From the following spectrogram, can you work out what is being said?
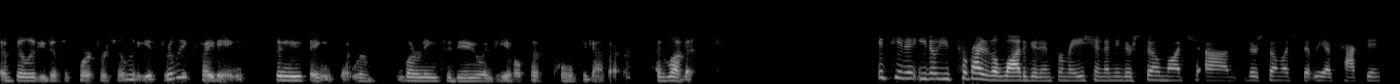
ability to support fertility. It's really exciting the new things that we're learning to do and be able to pull together. I love it. And Tina, you know, you've provided a lot of good information. I mean, there's so much, um, there's so much that we have packed in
